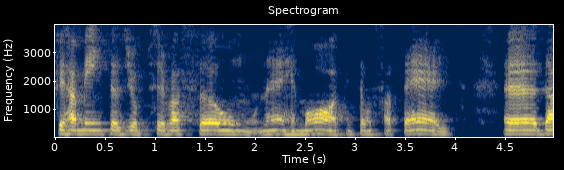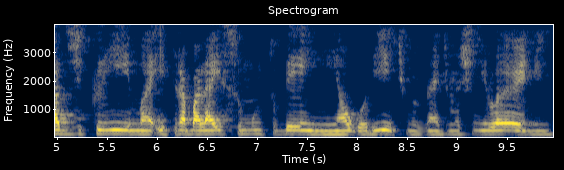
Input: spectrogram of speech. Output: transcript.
ferramentas de observação né, remota, então satélites, eh, dados de clima e trabalhar isso muito bem em algoritmos né, de machine learning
